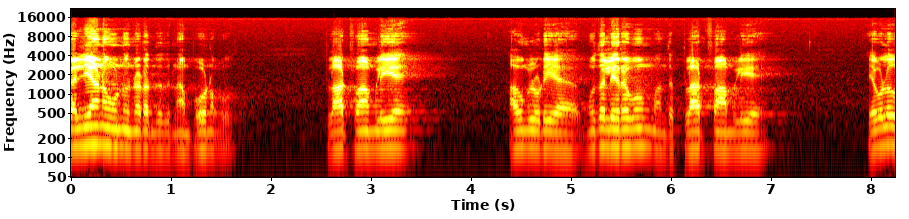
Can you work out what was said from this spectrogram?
கல்யாணம் ஒன்று நடந்தது நான் போனபோது. பிளாட்ஃபார்ம்லேயே அவங்களுடைய முதலிரவும் அந்த பிளாட்ஃபார்ம்லேயே எவ்வளோ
